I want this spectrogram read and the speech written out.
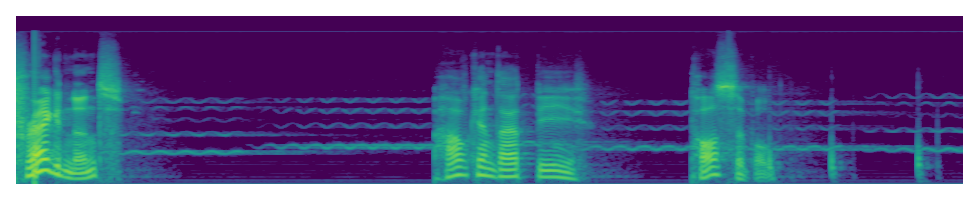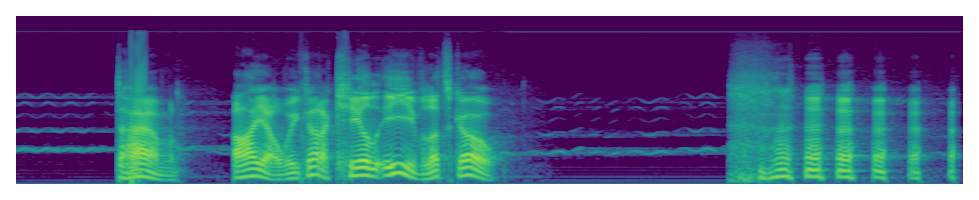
Pregnant? How can that be possible? Damn. Aya, we gotta kill Eve, let's go.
